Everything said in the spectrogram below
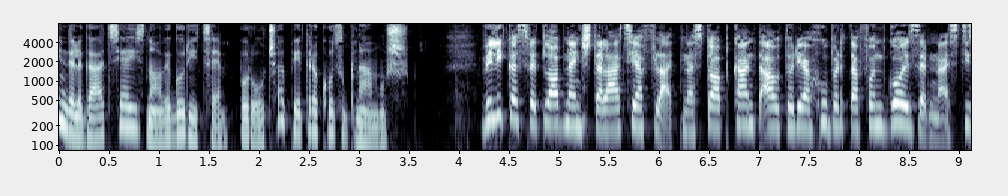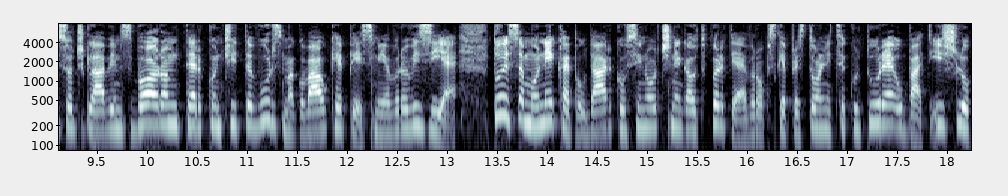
in delegacija iz Nove Gorice, poroča Petra Kozgnamuš. Velika svetlobna inštalacija Flat, nastop kant avtorja Huberta von Geuzerna s tisočglavim zborom ter končite vur zmagovalke pesmi Eurovizije. To je samo nekaj povdarkov sinočnega odprtja Evropske prestolnice kulture v Bad Išlu.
